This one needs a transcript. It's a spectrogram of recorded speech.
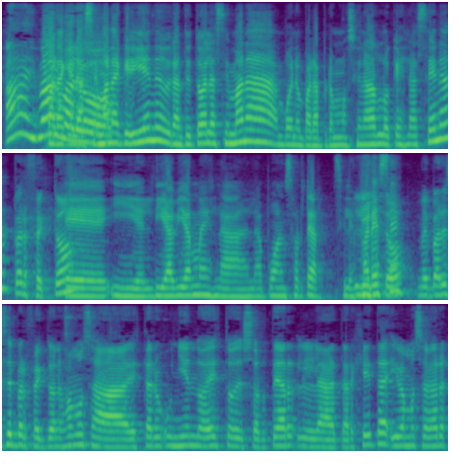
¡Ay, bárbaro! Para que la semana que viene, durante toda la semana, bueno, para promocionar lo que es la cena. Perfecto. Eh, y el día viernes la, la, puedan sortear, si les Listo. parece. Me parece perfecto. Nos vamos a estar uniendo a esto de sortear la tarjeta y vamos a ver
